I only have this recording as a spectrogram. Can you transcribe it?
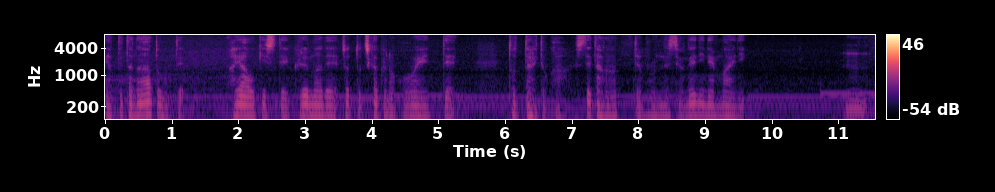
やってたなと思って早起きして車でちょっと近くの公園行って撮ったりとかしてたなって思うんですよね2年前に。うん。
